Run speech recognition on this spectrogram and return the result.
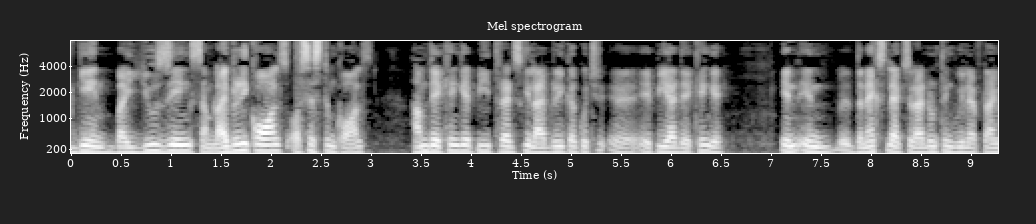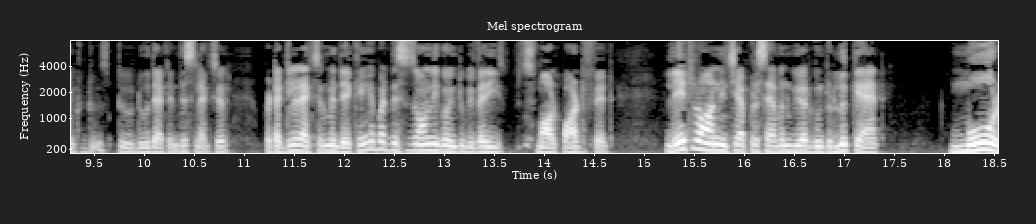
again by using some library calls اور سسٹم کالس ہم دیکھیں گے پی تھریڈ کی لائبریری کا کچھ اے پی آئی دیکھیں گے in next lecture I don't think we'll have time to do that this lecture but اگلے لیکچر میں دیکھیں گے but this is only going to be very small part of it later on in chapter seven we are going to look at more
